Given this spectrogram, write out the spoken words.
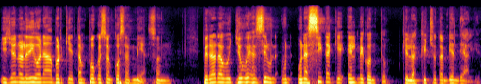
Y yo no le digo nada porque tampoco son cosas mías. Son... Pero ahora yo voy a hacer una cita que él me contó, que lo escuchó también de alguien.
